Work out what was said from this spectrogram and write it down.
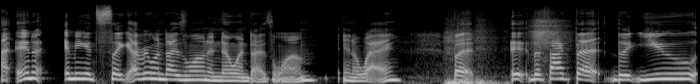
I- in a, I mean it's like everyone dies alone and no one dies alone in a way but it, the fact that the you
